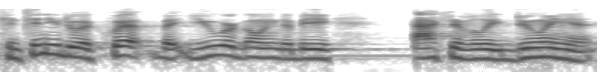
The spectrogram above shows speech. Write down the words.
continue to equip, but you are going to be actively doing it.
